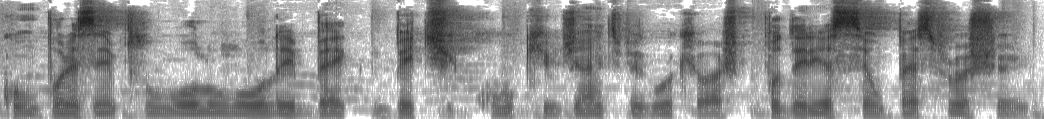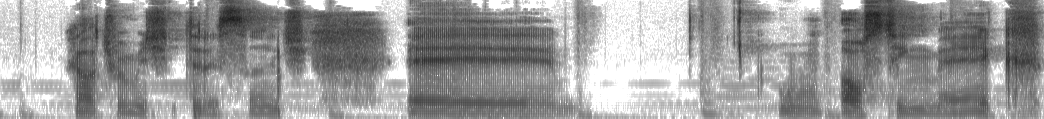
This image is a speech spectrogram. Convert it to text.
como por exemplo o Oluwole Be- Betiku que o Giants pegou, que eu acho que poderia ser um pass rusher relativamente interessante. É, o Austin Mack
